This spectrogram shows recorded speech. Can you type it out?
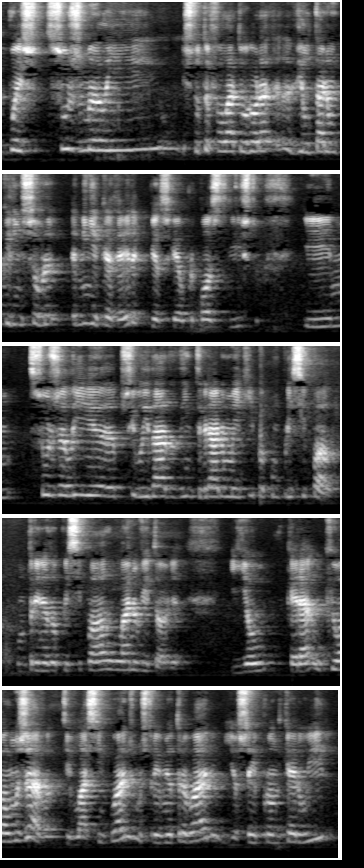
depois surge-me ali, estou-te a falar, estou agora a diletar um bocadinho sobre a minha carreira, que penso que é o propósito disto, e surge ali a possibilidade de integrar uma equipa como principal, como treinador principal lá no Vitória. E eu, que era o que eu almejava, estive lá 5 anos, mostrei o meu trabalho e eu sei por onde quero ir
